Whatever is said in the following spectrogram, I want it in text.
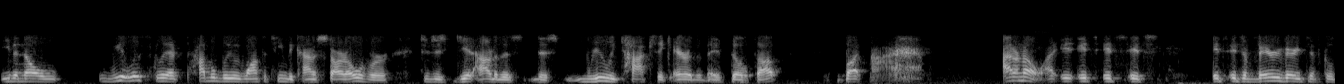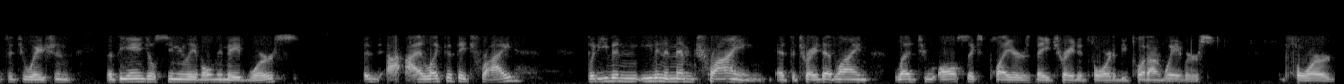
even though realistically I probably would want the team to kind of start over to just get out of this this really toxic era that they've built up. But uh, I don't know. I- It, it's it's it's it's it's a very very difficult situation that the Angels seemingly have only made worse. I, I like that they tried, but even even in them trying at the trade deadline led to all six players they traded for to be put on waivers for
